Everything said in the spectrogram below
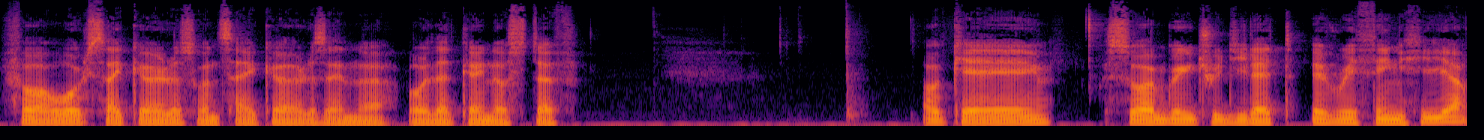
for walk cycles, run cycles, and uh, all that kind of stuff. Okay, so I'm going to delete everything here.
